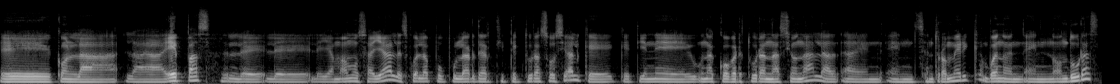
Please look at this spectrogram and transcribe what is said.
eh, con la, la EPAS, le, llamamos allá, la Escuela Popular de Arquitectura Social, que, que tiene una cobertura nacional en, en, Centroamérica, bueno, en, en Honduras,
